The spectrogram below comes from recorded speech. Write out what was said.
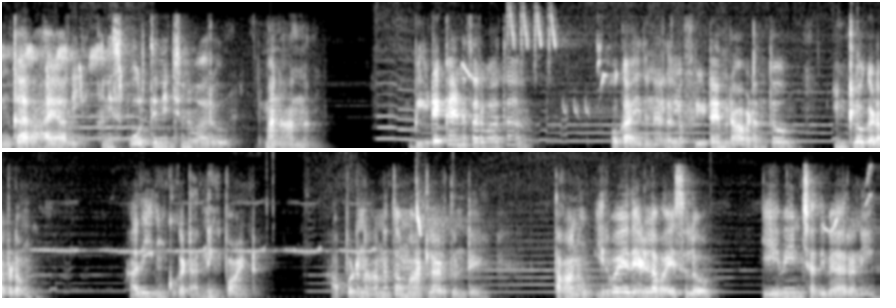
ఇంకా రాయాలి అని స్ఫూర్తినిచ్చిన వారు మా నాన్న. బీటెక్ అయిన తర్వాత ఒక ఐదు నెలలు ఫ్రీ టైం రావడంతో ఇంట్లో గడపడం అది ఇంకొక టర్నింగ్ పాయింట్. అప్పుడు నాన్నతో మాట్లాడుతుంటే తాను ఇరవై ఐదేళ్ళ వయసులో ఏమేం చదివారని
